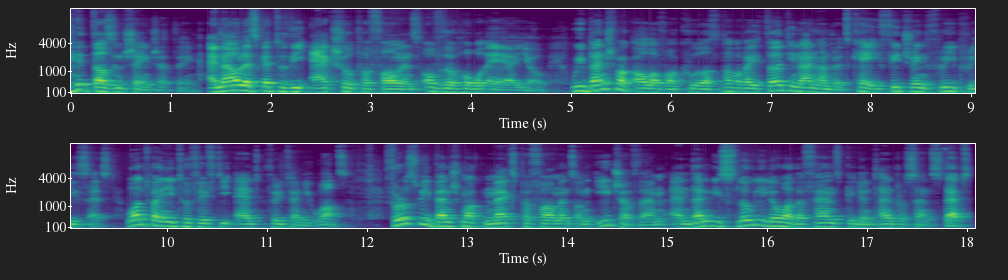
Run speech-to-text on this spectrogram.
It doesn't change a thing. And now let's get to the actual performance of the whole AIO. We benchmark all of our coolers on top of a 3900K featuring three presets, 120, 250 and 320 watts. First we benchmark max performance on each of them and then we slowly lower the fan speed in 10% steps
